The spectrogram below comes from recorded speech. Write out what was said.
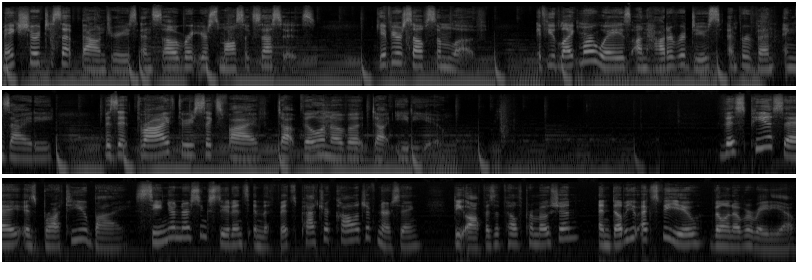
Make sure to set boundaries and celebrate your small successes. Give yourself some love. If you'd like more ways on how to reduce and prevent anxiety, visit thrive365.villanova.edu. This PSA is brought to you by senior nursing students in the Fitzpatrick College of Nursing, the Office of Health Promotion, and WXVU Villanova Radio.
